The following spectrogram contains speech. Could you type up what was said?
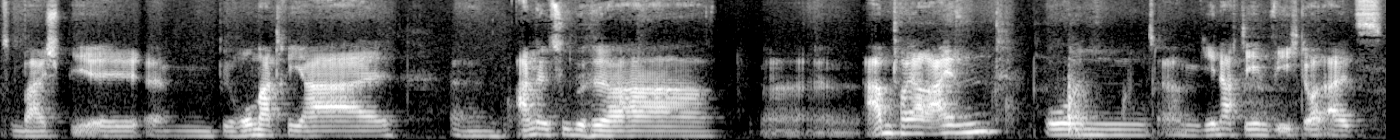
zum Beispiel ähm, Büromaterial, ähm, Angelzubehör, äh, Abenteuerreisen. Und ähm, je nachdem, wie ich dort als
